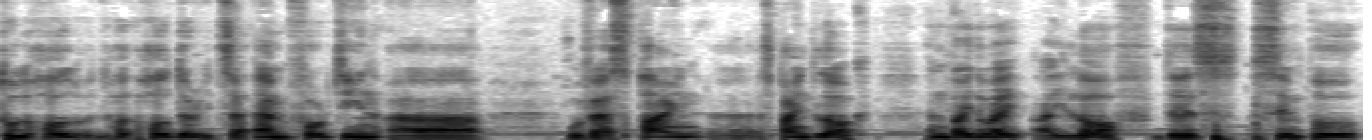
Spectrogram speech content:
Tool holder it's a M14 uh, with a spine uh, spine lock. And by the way, I love this simple,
